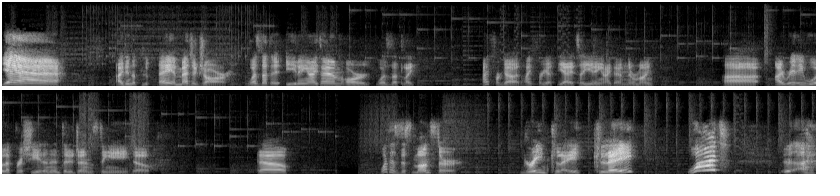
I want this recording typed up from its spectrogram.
Yeah! I did not Hey, a magic jar. Was that a eating item or was that like... I forgot, I forget. Yeah, it's a eating item, never mind. Uh, I really will appreciate an intelligence thingy though. Hello? What is this monster? Green clay? Clay? What? I,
